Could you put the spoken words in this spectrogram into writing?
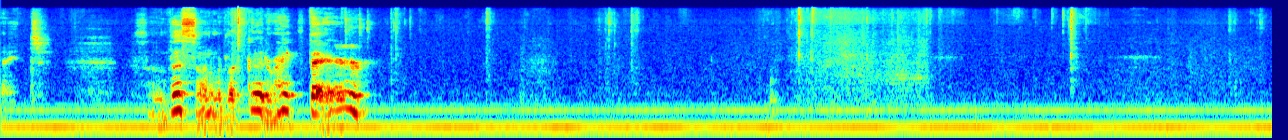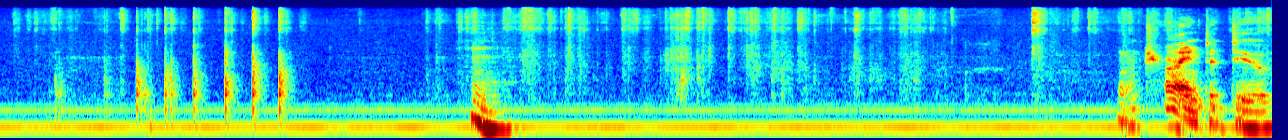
right. So this one would look good right there. What I'm trying to do,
